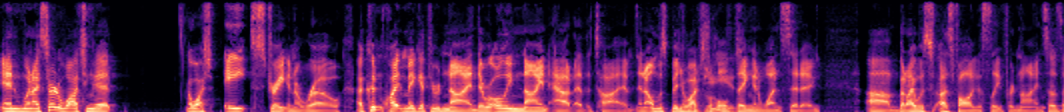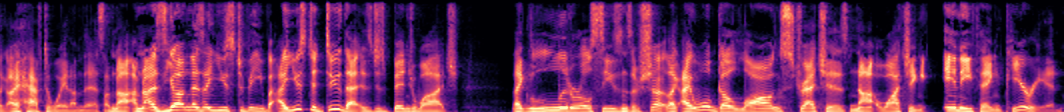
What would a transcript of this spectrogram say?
and when I started watching it, I watched eight straight in a row. I couldn't quite make it through nine. There were only nine out at the time, and I almost binge watched the whole thing in one sitting. Um, but I was I was falling asleep for nine, so I was like, I have to wait on this. I'm not I'm not as young as I used to be, but I used to do that is just binge watch like literal seasons of show. Like I will go long stretches not watching anything. Period.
